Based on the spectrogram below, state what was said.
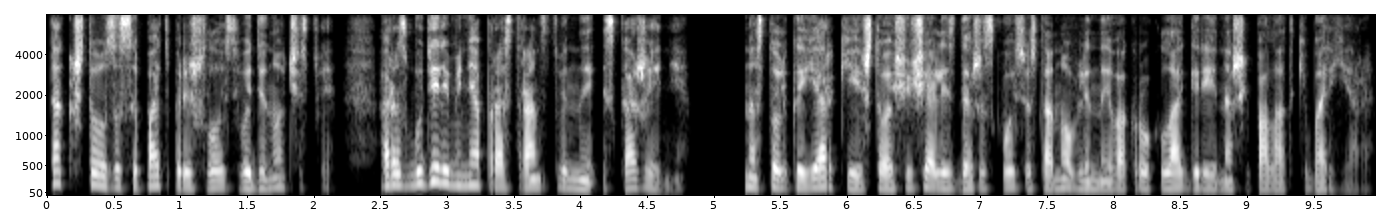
Так что засыпать пришлось в одиночестве, а разбудили меня пространственные искажения, настолько яркие, что ощущались даже сквозь установленные вокруг лагеря и нашей палатки барьеры.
